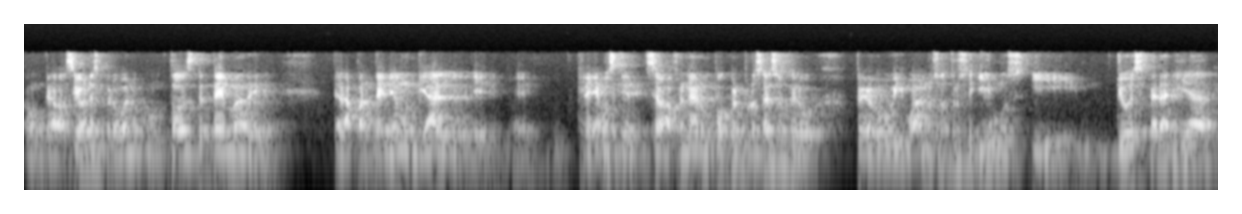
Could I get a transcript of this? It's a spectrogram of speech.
con grabaciones, pero bueno, con todo este tema de, de la pandemia mundial, creemos que se va a frenar un poco el proceso, pero, pero igual nosotros seguimos y yo esperaría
